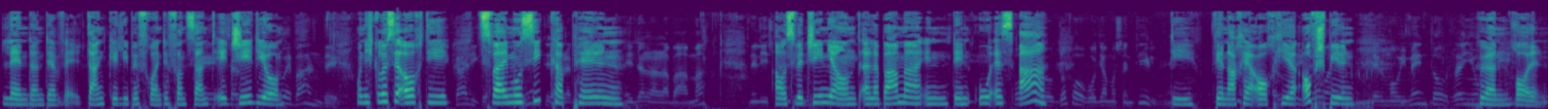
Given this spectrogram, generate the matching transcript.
Ländern der Welt. Danke, liebe Freunde von Sant'Egidio. Und ich grüße auch die zwei Musikkapellen aus Virginia und Alabama in den USA, die wir nachher auch hier aufspielen hören wollen.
